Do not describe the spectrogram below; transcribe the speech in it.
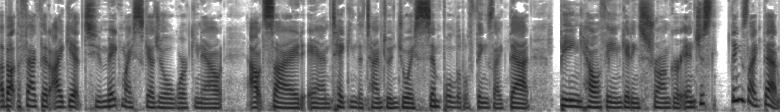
about the fact that I get to make my schedule working out outside and taking the time to enjoy simple little things like that, being healthy and getting stronger and just things like that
